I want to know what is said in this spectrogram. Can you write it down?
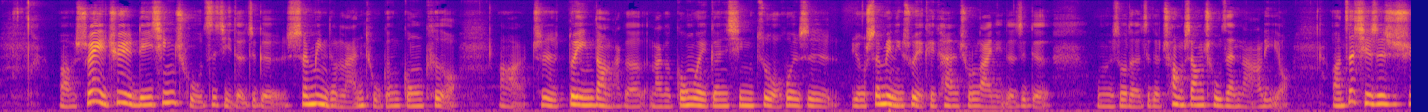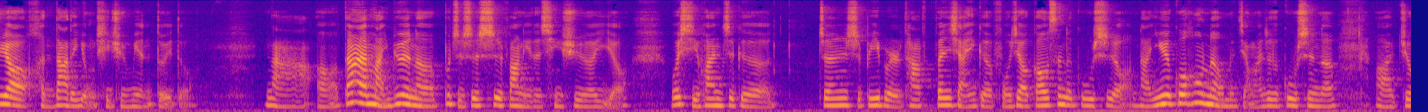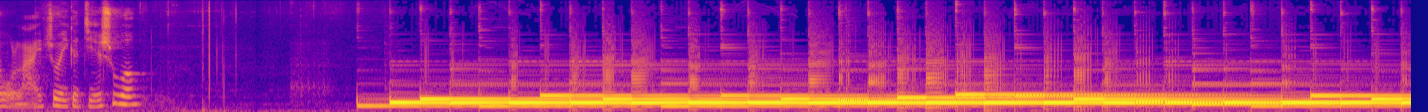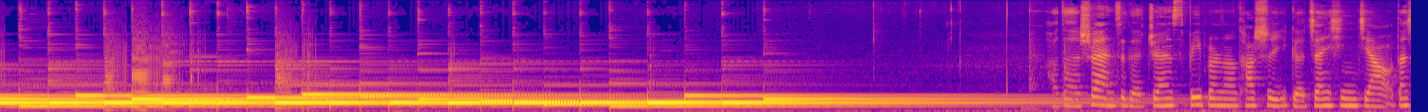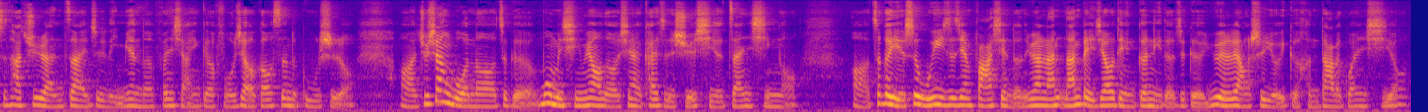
啊，所以去理清楚自己的这个生命的蓝图跟功课哦，啊，是对应到哪个哪个宫位跟星座，或者是有生命灵数也可以看得出来你的这个我们说的这个创伤处在哪里哦，啊，这其实是需要很大的勇气去面对的。那呃，当然满月呢，不只是释放你的情绪而已哦，我喜欢这个。珍·史皮伯他分享一个佛教高僧的故事哦。那音乐过后呢，我们讲完这个故事呢，啊，就来做一个结束哦。James Bieber 呢，他是一个占星家哦，但是他居然在这里面呢，分享一个佛教高僧的故事哦，啊，就像我呢，这个莫名其妙的现在开始学习了占星哦，啊，这个也是无意之间发现的，原来南南北焦点跟你的这个月亮是有一个很大的关系哦。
